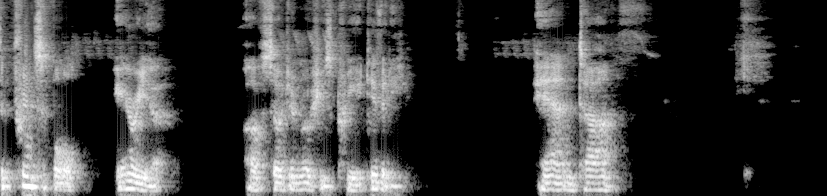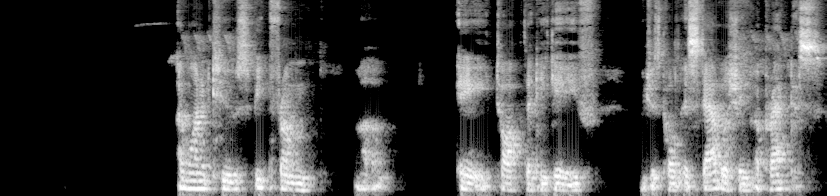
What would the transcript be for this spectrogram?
the principal area of Sojin Roshi's creativity. And uh, I wanted to speak from uh, a talk that he gave, which is called Establishing a Practice,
